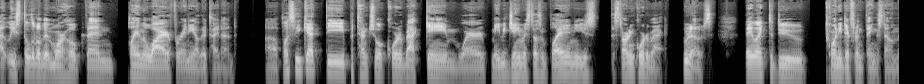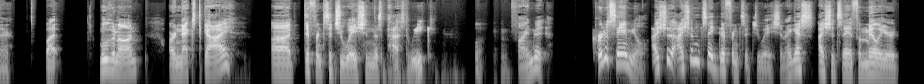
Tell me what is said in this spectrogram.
at least a little bit more hope than playing the wire for any other tight end. Uh, plus, you get the potential quarterback game where maybe Jameis doesn't play and he's the starting quarterback. Who knows? They like to do 20 different things down there. But moving on, our next guy, uh, different situation this past week. Oh, find it. Curtis Samuel. I should I shouldn't say different situation. I guess I should say a familiar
